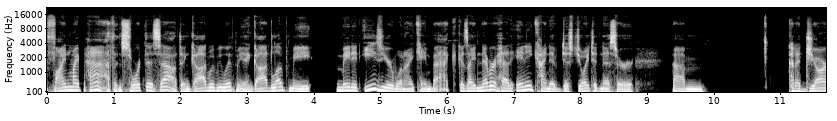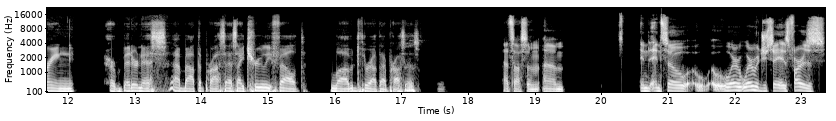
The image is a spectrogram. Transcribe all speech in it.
find my path and sort this out, and God would be with me, and God loved me, made it easier when I came back because I never had any kind of disjointedness or um, kind of jarring or bitterness about the process. I truly felt loved throughout that process. That's awesome. Um, and and so where where would you say as far as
